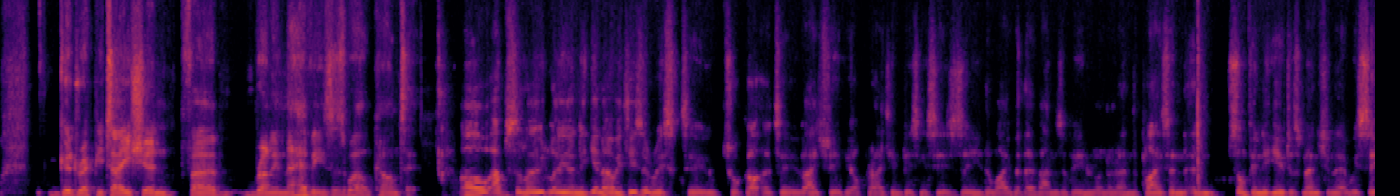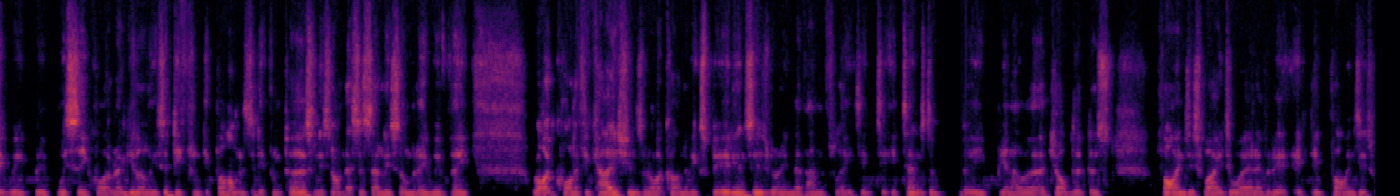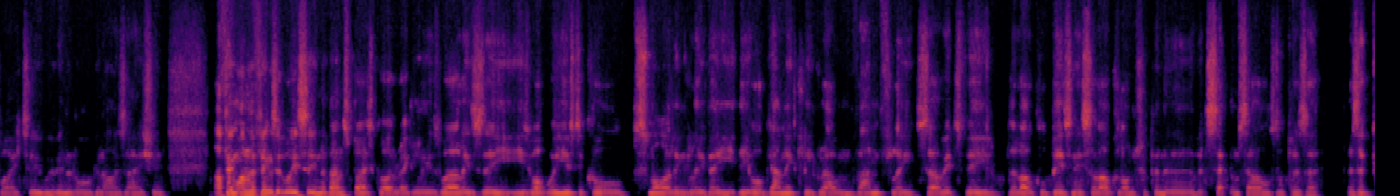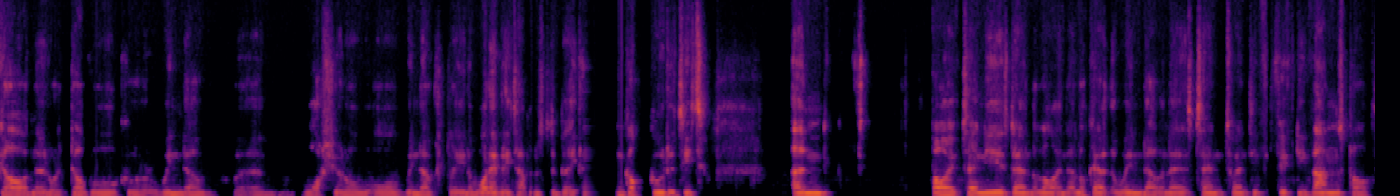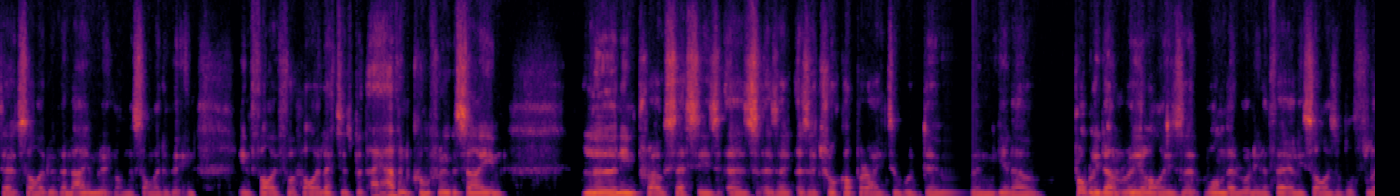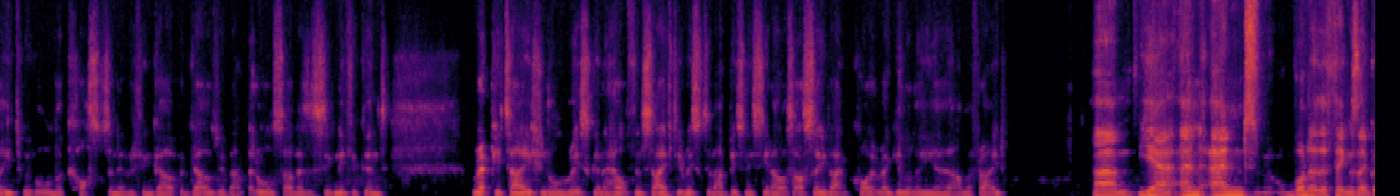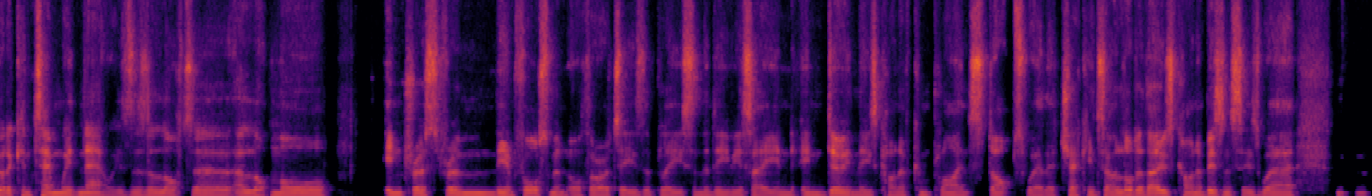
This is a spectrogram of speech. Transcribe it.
good reputation for running the heavies as well, can't it? Oh, absolutely, and you know it is a risk to truck to HGV operating businesses the, the way that their vans are being run around the place, and, and something that you just mentioned there we see we, we, we see quite regularly. It's a different department, it's a different person. It's not necessarily somebody with the right qualifications, the right kind of experiences running their van fleet. It, it tends to be you know a job that does finds its way to wherever it, it, it finds its way to within an organisation. I think one of the things that we see in the van space quite regularly as well is the is what we used to call smilingly the, the organically grown van fleet. So it's the the local business, the local entrepreneur that set themselves up as a as a gardener or a dog walker or a window uh, washer or, or window cleaner, whatever it happens to be, and got good at it. And five, ten years down the line, they look out the window and there's 10, 20, 50 vans parked outside with a name written on the side of it in, in five foot high letters, but they haven't come through the same learning processes as, as, a, as a truck operator would do. And, you know, probably don't realise that one, they're running a fairly sizable fleet with all the costs and everything go, that goes with that, but also there's a significant reputational risk and a health and safety risk to that business. You know, I, I see that quite regularly, uh, I'm afraid. Um, yeah, and and one of the things I've got to contend with now is there's a lot uh, a lot more interest from the enforcement authorities, the police and the DVSA in in doing these kind of compliance stops where they're checking. So a lot of those kind of businesses where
